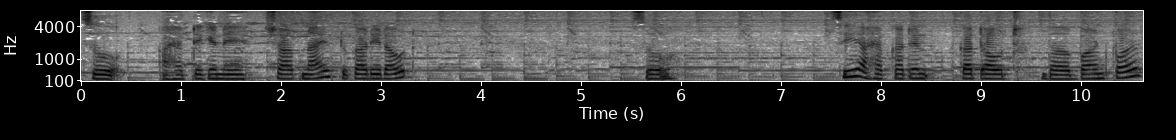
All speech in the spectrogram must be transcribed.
So I have taken a sharp knife to cut it out. So see I have cut in, cut out the burnt part.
